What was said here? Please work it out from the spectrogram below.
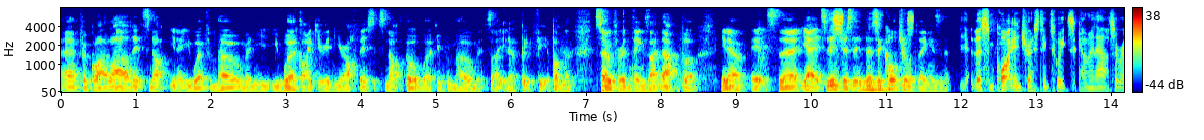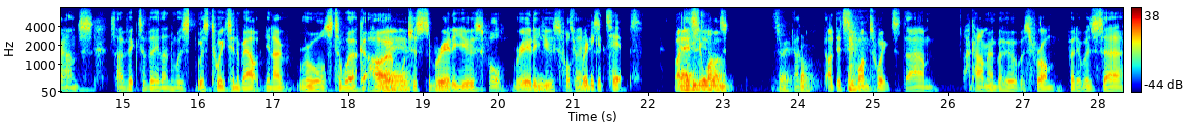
uh, for quite a while. And it's not, you know, you work from home and you, you work like you're in your office. It's not, oh, I'm working from home. It's like, you know, put your feet up on the sofa and things like that. But, you know, it's the, yeah, it's an interesting, there's a cultural thing, isn't it? Yeah, there's some quite interesting tweets coming out around. So Wictor Wilén was, was tweeting about, you know, rules to work at home, yeah. which is some really useful, really mm, useful things. Really good tips. But yeah, I did see did one, one. Sorry, I, I, did see one tweet. Um, I can't remember who it was from, but it was uh,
